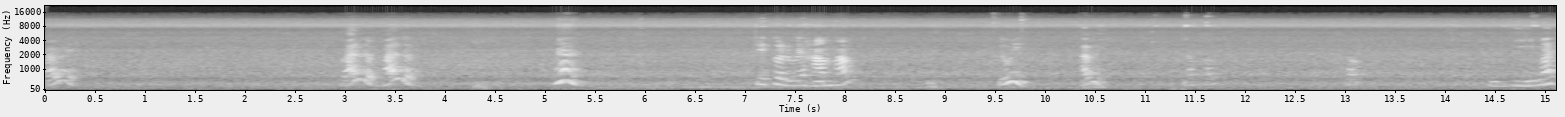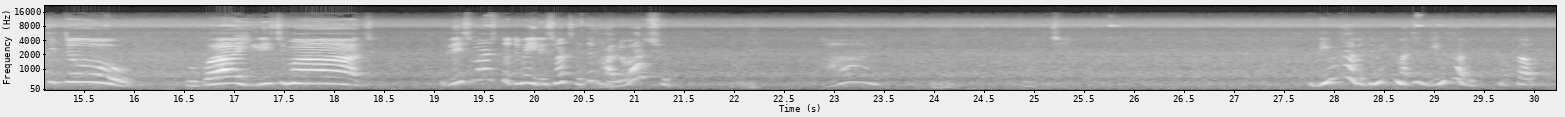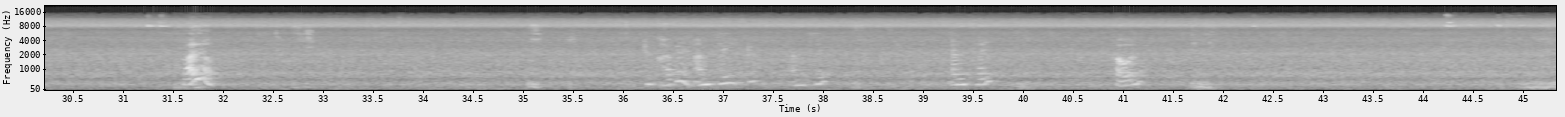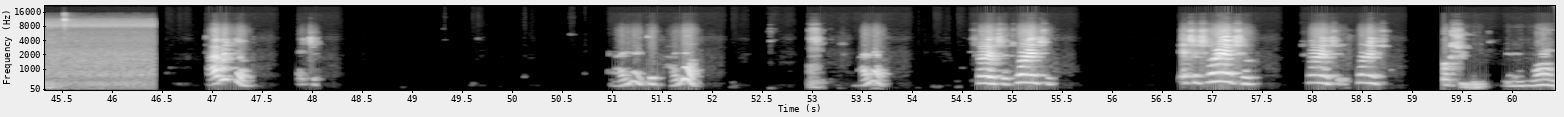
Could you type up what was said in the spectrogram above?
খাবে ভালো ভালো। হ্যাঁ। কি করবে, হাম হাম? তুমি খাবে না খাও খাও ডিম আছে তো। বাবা ইলিশ মাছ। ইলিশ মাছ তো তুমি ইলিশ মাছ খেতে ভালোবাসো। আচ্ছা। ডিম খাবে তুমি মাছের ডিম খাবে না খাও ভালো একটু খাবে? আমি খাই একটু? আমি খাই? আমি খাই? খাও না? খাবে তো? ভালো তো ভালো। ভালো। সরে এসো সরে এসো। এসো সরে এসো। সরে এসো সরে এসো। হ্যাঁ।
